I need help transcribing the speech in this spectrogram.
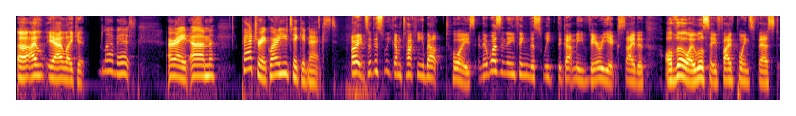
Uh, I yeah, I like it. Love it. All right, um, Patrick, why don't you take it next? All right, so this week I'm talking about toys, and there wasn't anything this week that got me very excited. Although I will say, Five Points Fest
